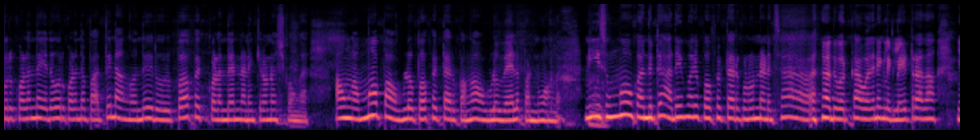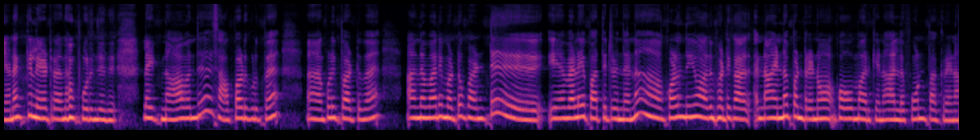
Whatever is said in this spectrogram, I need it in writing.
ஒரு குழந்தை ஏதோ ஒரு குழந்தை பார்த்து நாங்கள் வந்து இது ஒரு பர்ஃபெக்ட் குழந்தைன்னு நினைக்கிறோம்னு வச்சுக்கோங்க. அவங்க அம்மா அப்பா அவ்வளோ பர்ஃபெக்டாக இருப்பாங்க அவ்வளோ வேலை பண்ணுவாங்க. நீ சும்மா உட்காந்துட்டு அதே மாதிரி பர்ஃபெக்டாக இருக்கணும்னு நினச்சா அது ஒர்க் ஆகாதுன்னு எங்களுக்கு லேட்டராக தான் எனக்கு லேட்டராக தான் புரிஞ்சுது. லைக் நான் வந்து சாப்பாடு கொடுப்பேன் குளிப்பாட்டுவேன் அந்த மாதிரி மட்டும் பண்ணிட்டு என் வேலையை பார்த்துட்டு இருந்தேன்னா குழந்தையும் அது பாட்டுக்கு அ- நான் என்ன பண்ணுறேனோ கோவமாக இருக்கேனா இல்லை ஃபோன் பார்க்குறேனா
